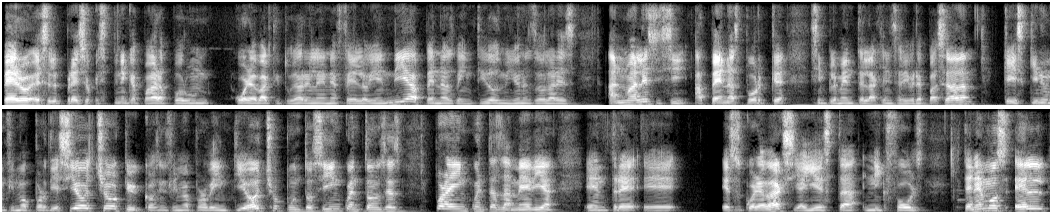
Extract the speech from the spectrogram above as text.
Pero es el precio que se tiene que pagar por un quarterback titular en la NFL hoy en día, apenas 22 millones de dólares anuales y sí, apenas porque simplemente la agencia libre pasada, Case Keenum firmó por 18, Kirk Cousins firmó por 28.5, entonces por ahí encuentras la media entre eh, esos quarterbacks y ahí está Nick Foles. Tenemos el,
